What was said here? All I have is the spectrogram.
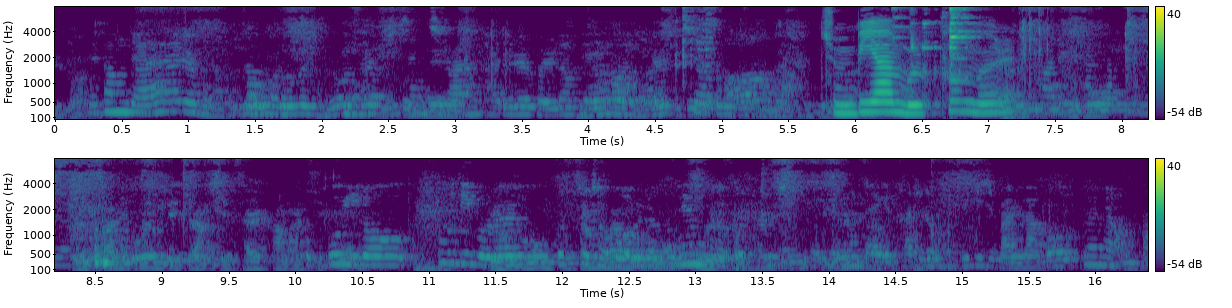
유도한다. 하의를 벗기고 무릎을 굽히며 20cm가량 다리를 벌려 배행하기를 피하도록 돕는다. 준비한 물품을 손으로 동요관이 오염되지 않게 잘 감아주고 돋보이로 후디브를 끝을 접어 올려서 회음부를 노출시키고 대상자에게 다리를 움직이지 말라고 설명한다.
